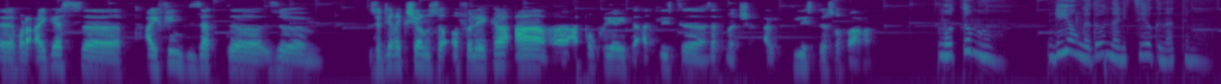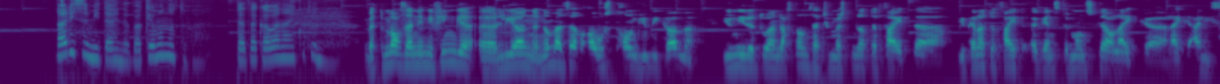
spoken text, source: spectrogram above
uh, voilà. I guess uh, I think that uh, the the directions of Leica are uh, appropriate at least uh, that much, at least so far. もっともリオンがどんなに強くなってもアリスみたいな化け物とは戦わないことに But more than anything, uh, Leon, no matter how strong you become, you need to understand that you must not fight. Uh, you cannot fight against a monster like uh, like Alice.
